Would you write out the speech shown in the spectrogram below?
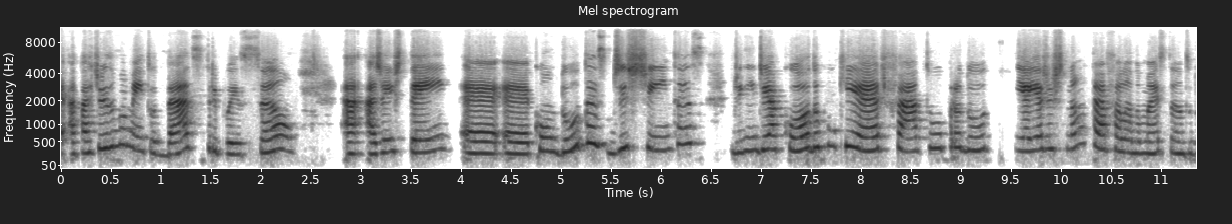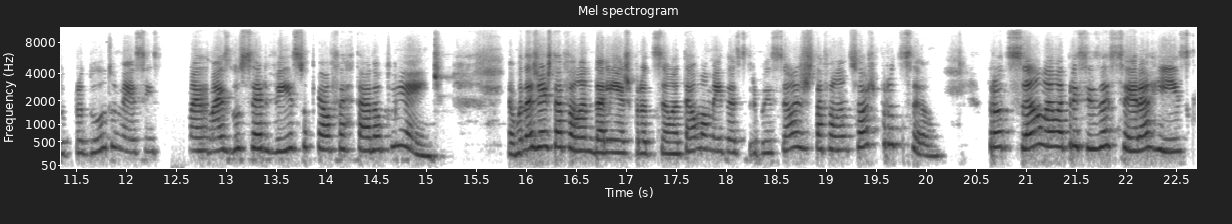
a partir do momento da distribuição, a, a gente tem é, é, condutas distintas de, de acordo com o que é de fato o produto. E aí a gente não está falando mais tanto do produto nesse mas mais do serviço que é ofertado ao cliente. Então, quando a gente está falando da linha de produção até o momento da distribuição, a gente está falando só de produção. Produção, ela precisa ser a risca,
